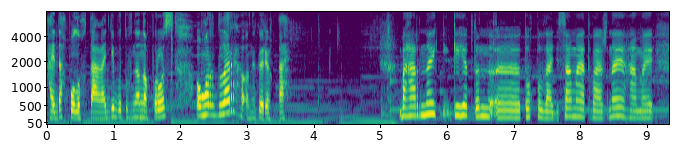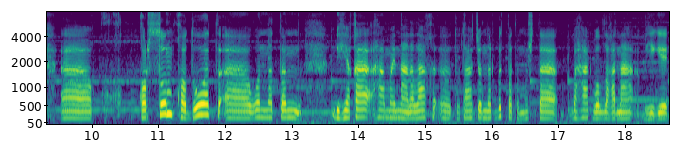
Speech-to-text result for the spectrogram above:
қайдақ болуқтаға де бұл туһунан опрос оңырдылар оны Бахарна киеттон тоқпыллади. Самое отважное, самое корсун ходот, оннаттан бихека хамай надалах тута жоннор бут, потому что бахар боллагана биге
